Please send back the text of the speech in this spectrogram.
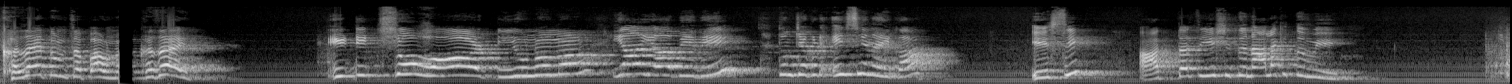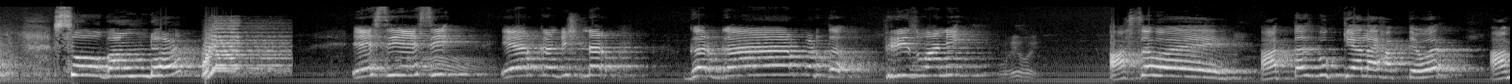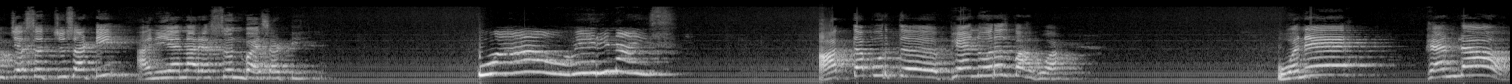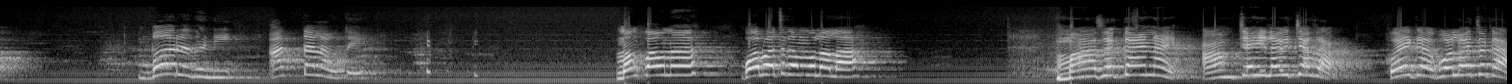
खरं आहे तुमचं पाहुणं खरं आहे. It is so hot you know mom yeah yeah baby तुमच्याकडे एसी नाही का? एसी आत्ताच एशीतून आला की तुम्ही. सो गावंढळ एसी एसी एअर कंडिशनर गरगर पडत. फ्रीज वाणी. होय होय. असं होय. आत्ताच बुक केलाय हप्त्यावर. आमच्या सच्चूसाठी आणि येणाऱ्या सोनबाईसाठी. वाव व्हेरी नाईस आत्ता पुरत फॅनवरच भागवा. वने फॅन लाव. बर धनी आत्ता लावते. मग पाहुणं बोलवायचं का मुलाला? माझं काय नाही आमच्या हिला विचारा होय का बोलवायचं का?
